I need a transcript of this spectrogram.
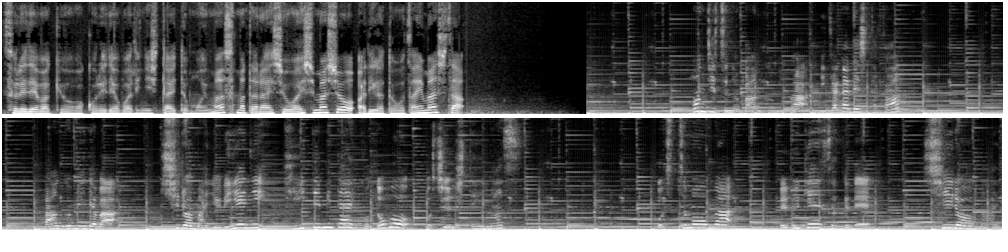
それでは今日はこれで終わりにしたいと思います。また来週お会いしましょう。ありがとうございました。本日の番組はいかがでしたか？番組では白間ゆりえに聞いてみたいことを募集しています。ご質問は web 検索で「白間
